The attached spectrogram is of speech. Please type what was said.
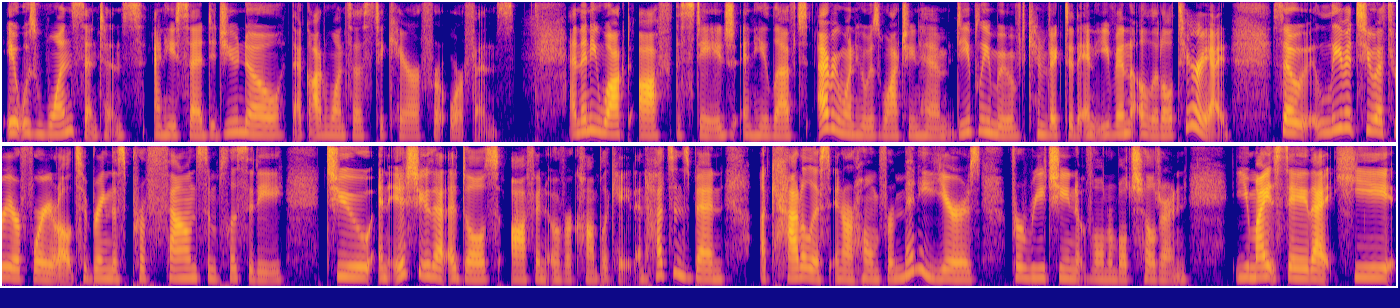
It was one sentence. And he said, Did you know that God wants us to care for orphans? And then he walked off the stage and he left everyone who was watching him deeply moved, convicted, and even a little teary eyed. So leave it to a three or four year old to bring this profound simplicity to an issue that adults often overcomplicate. And Hudson's been a catalyst in our home for many years for reaching vulnerable children. You might say that he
